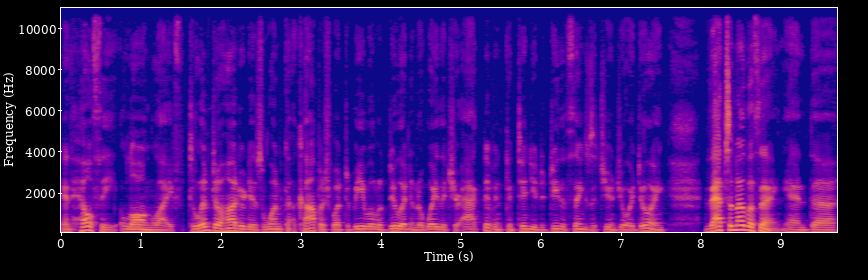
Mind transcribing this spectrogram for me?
and healthy long life. To live to 100 is one accomplishment. To be able to do it in a way that you're active and continue to do the things that you enjoy doing, that's another thing. And uh,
